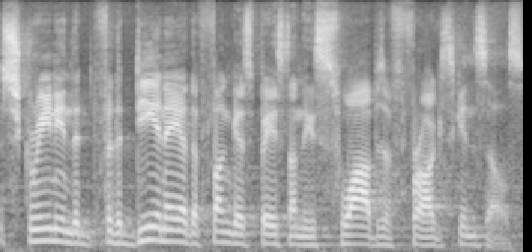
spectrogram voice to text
screening the, for the DNA of the fungus based on these swabs of frog skin cells.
